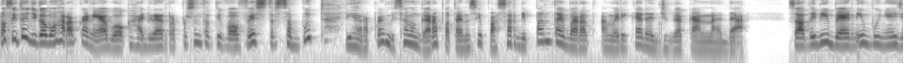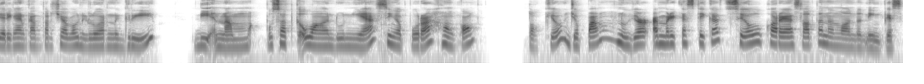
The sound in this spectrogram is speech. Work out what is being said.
Novita juga mengharapkan ya bahwa kehadiran representative office tersebut diharapkan bisa menggarap potensi pasar di pantai barat Amerika dan juga Kanada. Saat ini BNI punya jaringan kantor cabang di luar negeri di enam pusat keuangan dunia, Singapura, Hong Kong, Tokyo, Jepang, New York, Amerika Serikat, Seoul, Korea Selatan, dan London, Inggris.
